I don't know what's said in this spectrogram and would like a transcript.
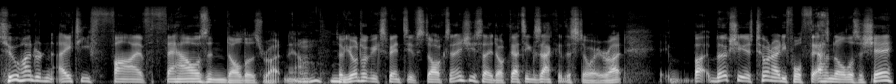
two hundred and eighty-five thousand dollars right now. Mm-hmm. So if you want to talk expensive stocks, and as you say, Doc, that's exactly the story, right? But Berkshire is two hundred eighty-four thousand dollars a share.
